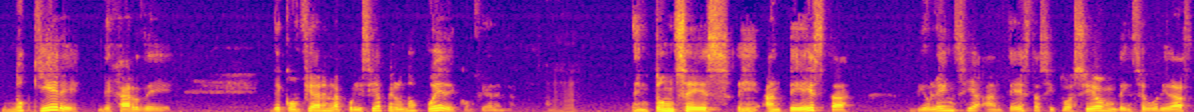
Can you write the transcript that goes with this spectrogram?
no quiere dejar de, confiar en la policía, pero no puede confiar en la misma. Entonces, eh, ante esta violencia, ante esta situación de inseguridad,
